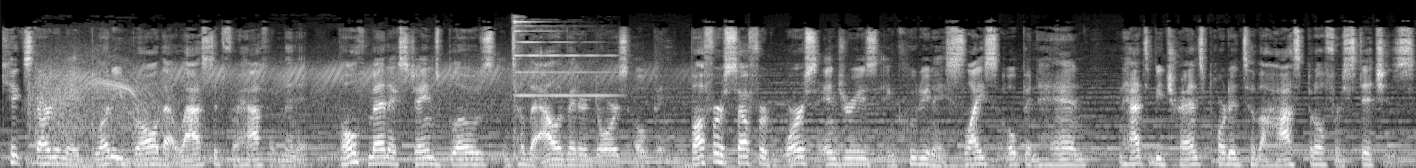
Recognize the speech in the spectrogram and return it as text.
kickstarting a bloody brawl that lasted for half a minute. Both men exchanged blows until the elevator doors opened. Buffer suffered worse injuries, including a slice open hand and had to be transported to the hospital for stitches.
